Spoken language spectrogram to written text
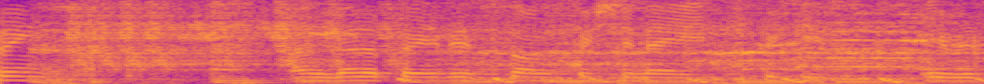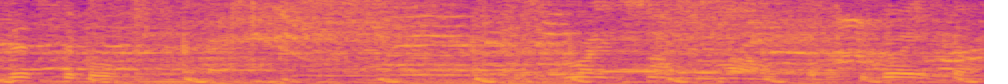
think I'm gonna play this song Fishing Aid, Fish is Irresistible. It's a great song as well. Great song.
